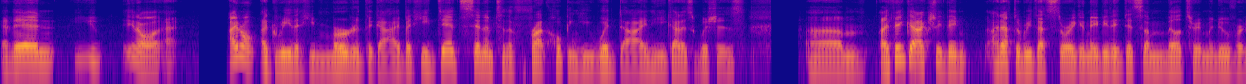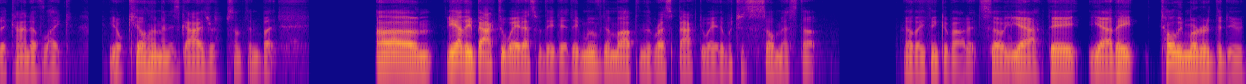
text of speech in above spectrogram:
and then you you know I, don't agree that he murdered the guy, but he did send him to the front, hoping he would die, and he got his wishes. Um, I think actually they I'd have to read that story again. Maybe they did some military maneuver to kind of like you know kill him and his guys or something, but um, yeah, they backed away. That's what they did. They moved him up, and the rest backed away, which is so messed up. Now they think about it. So yeah, they yeah they totally murdered the dude,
